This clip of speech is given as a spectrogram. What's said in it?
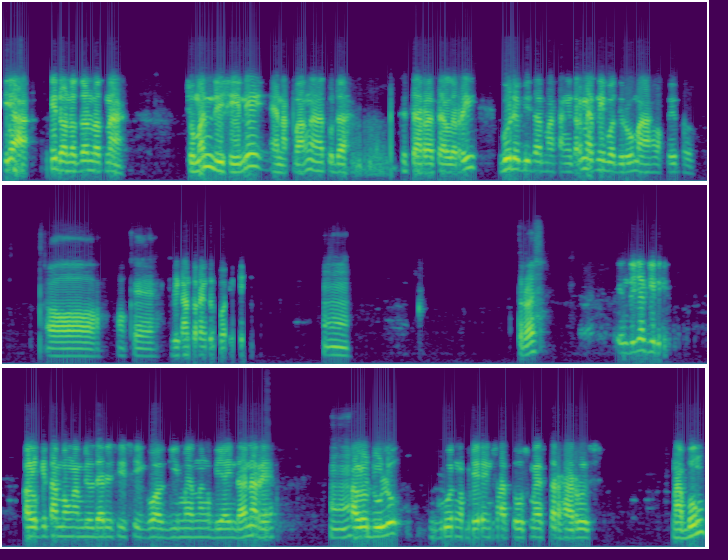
Iya, ini download-download. Nah, cuman di sini enak banget, udah secara salary, gue udah bisa masang internet nih buat di rumah waktu itu. Oh, oke. Di kantor yang kedua ini. Hmm. Terus? Intinya gini, kalau kita mau ngambil dari sisi gue gimana ngebiayain danar ya, Hmm. kalau dulu gue ngebiayain satu semester harus nabung,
